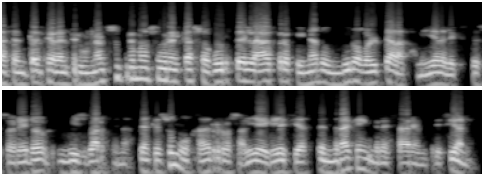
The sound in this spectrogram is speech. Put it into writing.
La sentencia del Tribunal Supremo sobre el caso Gürtel ha propinado un duro golpe a la familia del ex tesorero Luis Bárcenas, ya que su mujer, Rosalía Iglesias, tendrá que ingresar en prisión.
